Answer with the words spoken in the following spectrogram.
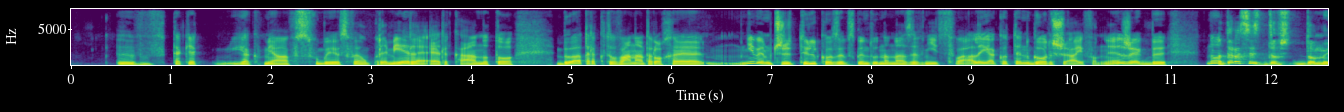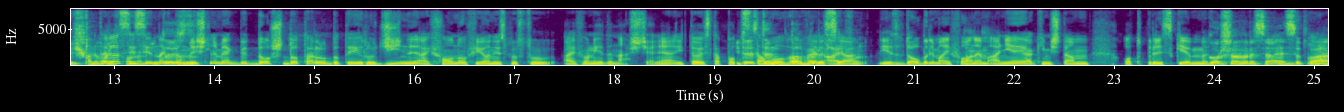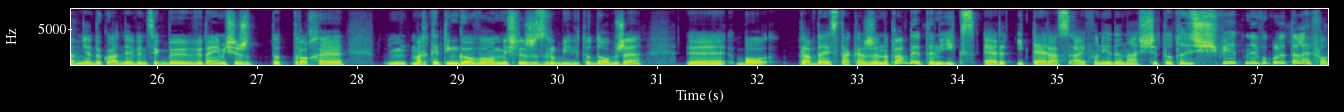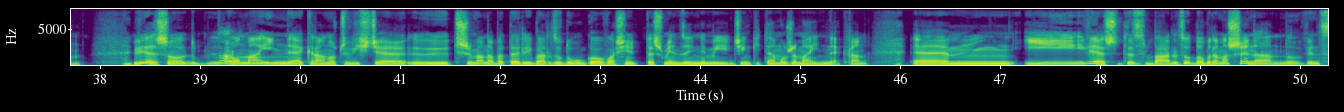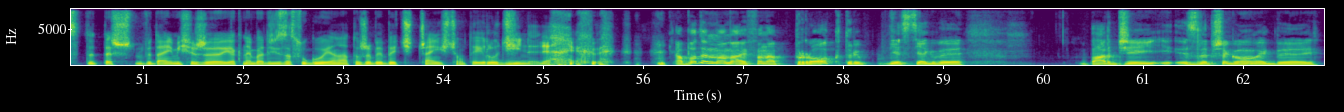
tak jak, jak miała w sobie swoją premierę RK, no to była traktowana trochę, nie wiem czy tylko ze względu na nazewnictwo, ale jako ten gorszy iPhone, nie? że jakby... No, a teraz jest do, domyślnym A teraz jest jednak jest... domyślnym, jakby dosz, dotarł do tej rodziny iPhone'ów i on jest po prostu iPhone 11, nie? I to jest ta podstawowa jest wersja, iPhone. jest dobrym iPhone'em, tak. a nie jakimś tam odpryskiem... Gorsza wersja S. Dokładnie, nie? dokładnie, więc jakby wydaje mi się, że to trochę marketingowo myślę, że zrobili to dobrze, y, bo prawda jest taka, że naprawdę ten XR i teraz iPhone 11 to to jest świetny w ogóle telefon. Wiesz, on, tak. on ma inny ekran oczywiście, yy, trzyma na baterii bardzo długo właśnie też między innymi dzięki temu, że ma inny ekran yy, i wiesz, to jest bardzo dobra maszyna, no, więc też wydaje mi się, że jak najbardziej zasługuje na to, żeby być częścią tej rodziny, nie? A potem mamy iPhone'a Pro, który jest jakby bardziej z lepszego jakby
